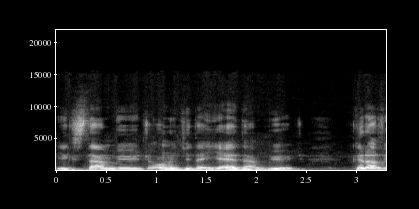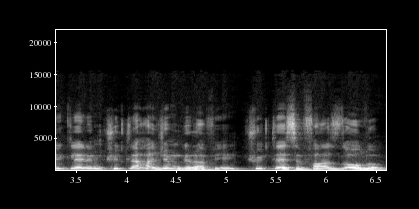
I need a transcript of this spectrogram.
X'ten büyük, 12 de Y'den büyük. Grafiklerim kütle hacim grafiği kütlesi fazla olup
